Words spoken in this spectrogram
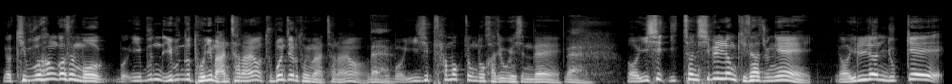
그러니까 기부한 것은 뭐, 뭐 이분, 이분도 돈이 많잖아요. 두 번째로 돈이 많잖아요. 네. 뭐 23억 정도 가지고 계신데, 네. 어, 20, 2011년 기사 중에, 어, 1년 6개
